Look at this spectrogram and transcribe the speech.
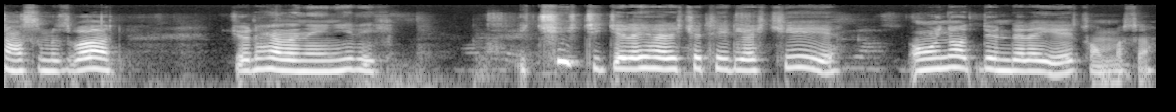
şansımız var. Görə hələ nə edirik? 2-2 gərək hərəkət eləyək ki, oyunu döndərək heç olmasa.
